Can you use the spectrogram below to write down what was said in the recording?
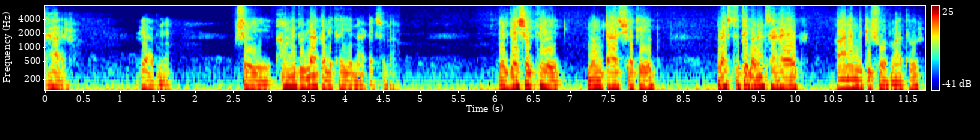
आधार। ये आपने, श्री हमीदुल्लाह का लिखा ये नाटक सुना। निर्देशक थे मुमताज़ शकीब, प्रस्तुतिकरण सहायक आनंद किशोर माथुर।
